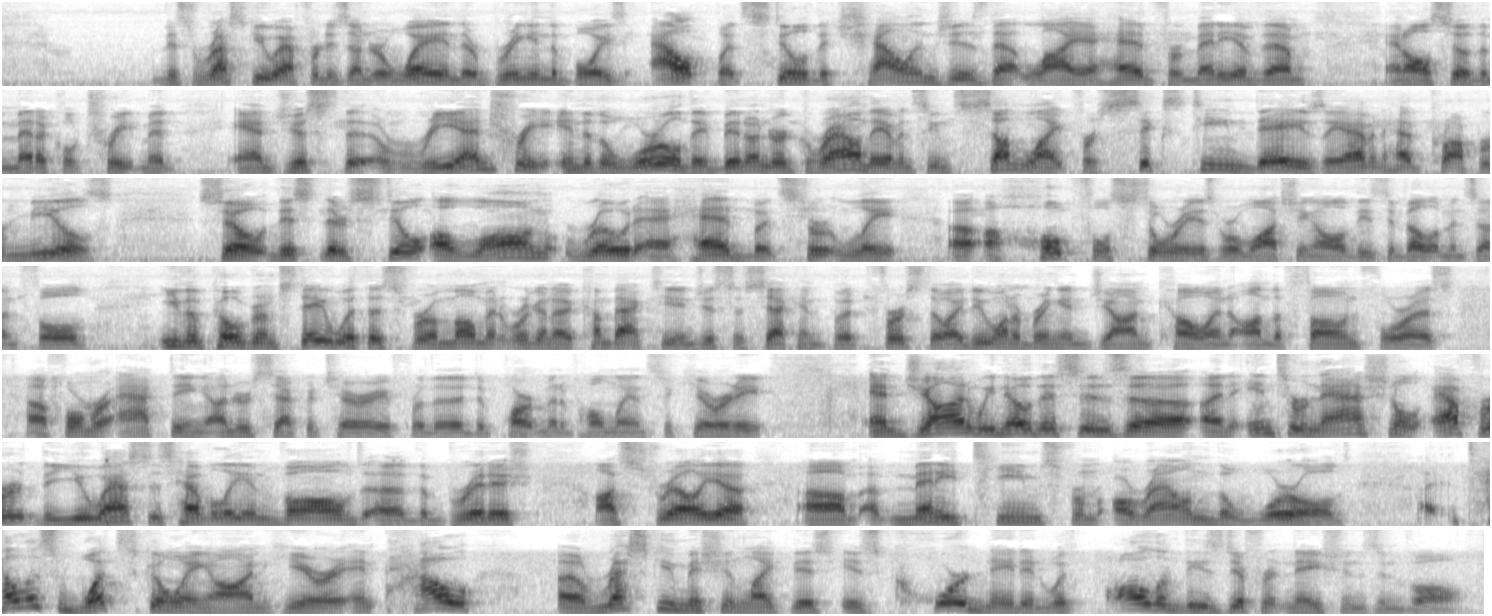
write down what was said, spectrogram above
this rescue effort is underway and they're bringing the boys out, but still the challenges that lie ahead for many of them, and also the medical treatment and just the reentry into the world. They've been underground. They haven't seen sunlight for 16 days. They haven't had proper meals. So this, there's still a long road ahead, but certainly uh, a hopeful story as we're watching all of these developments unfold. Eva Pilgrim, stay with us for a moment. We're going to come back to you in just a second. But first, though, I do want to bring in John Cohen on the phone for us, uh, former acting undersecretary for the Department of Homeland Security. And, John, we know this is uh, an international effort. The U.S. is heavily involved, uh, the British, Australia, um, many teams from around the world. Uh, tell us what's going on here and how a rescue mission like this is coordinated with all of these different nations involved.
